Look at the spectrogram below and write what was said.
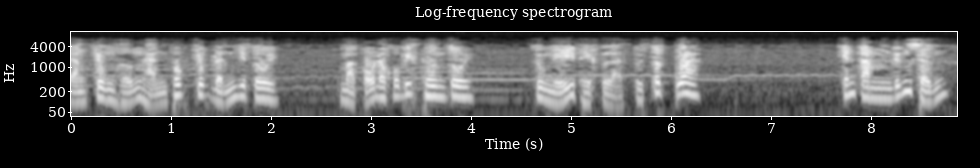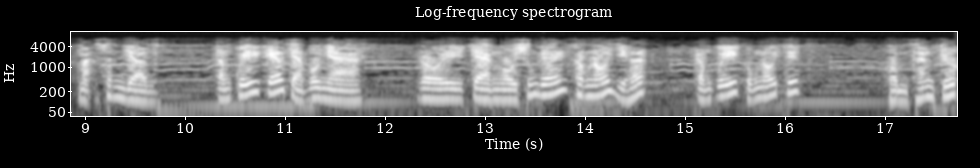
đặng chung hưởng hạnh phúc chút đỉnh với tôi, mà cổ đâu có biết thương tôi. Tôi nghĩ thiệt là tôi tức quá. Chánh tâm đứng sững, mặt xanh dờn, trọng quý kéo chàng vô nhà, Rồi chàng ngồi xuống ghế không nói gì hết, trọng quý cũng nói tiếp. Hôm tháng trước,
